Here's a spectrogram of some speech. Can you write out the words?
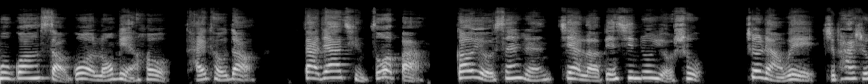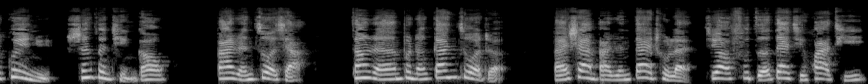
目光扫过龙冕后，抬头道：“大家请坐吧。”高友三人见了，便心中有数，这两位只怕是贵女，身份挺高。八人坐下，当然不能干坐着。白善把人带出来，就要负责带起话题。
